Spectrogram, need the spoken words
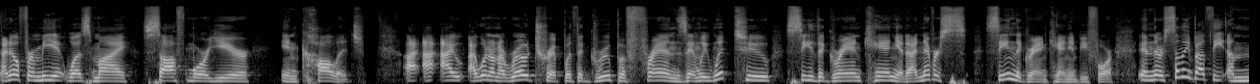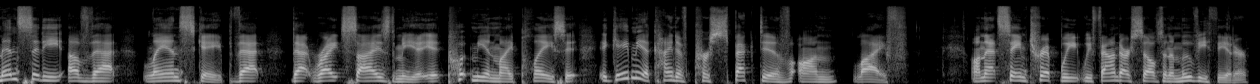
I know for me, it was my sophomore year in college. I, I, I, went on a road trip with a group of friends and we went to see the Grand Canyon. I'd never seen the Grand Canyon before. And there's something about the immensity of that landscape that, that right sized me. It put me in my place. It, it gave me a kind of perspective on life. On that same trip, we, we found ourselves in a movie theater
